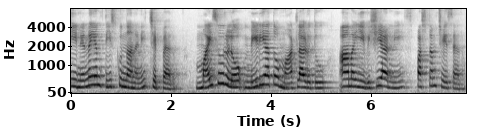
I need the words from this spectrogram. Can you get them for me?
ఈ నిర్ణయం తీసుకున్నానని చెప్పారు. మైసూరులో మీడియాతో మాట్లాడుతూ ఆమె ఈ విషయాన్ని స్పష్టం చేశారు.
